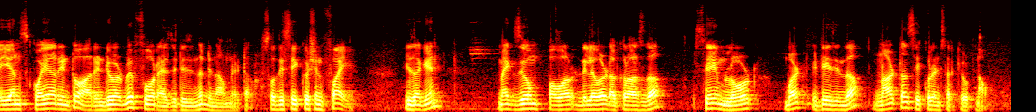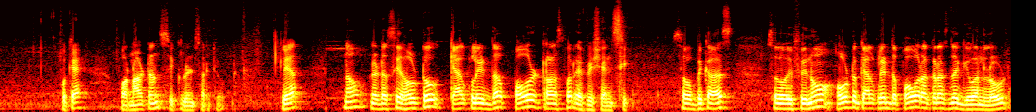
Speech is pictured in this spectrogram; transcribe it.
IN square into RN divided by 4 as it is in the denominator. So this equation 5 is again maximum power delivered across the same load but it is in the Norton's equivalent circuit now. Okay? For Norton's equivalent circuit. Clear? Now let us see how to calculate the power transfer efficiency. So because so if you know how to calculate the power across the given load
